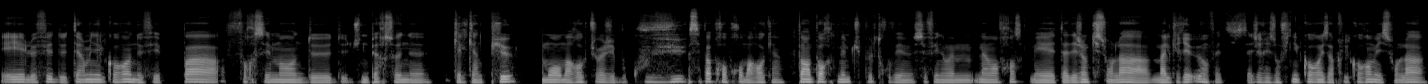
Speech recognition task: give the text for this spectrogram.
et le fait de terminer le Coran ne fait pas forcément d'une de, personne quelqu'un de pieux. Moi, au Maroc, tu vois, j'ai beaucoup vu. C'est pas propre au Maroc, hein. Peu importe, même tu peux le trouver, ce phénomène, même en France. Mais t'as des gens qui sont là malgré eux, en fait. C'est-à-dire, ils ont fini le Coran, ils ont appris le Coran, mais ils sont là.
